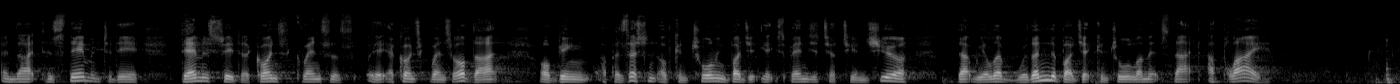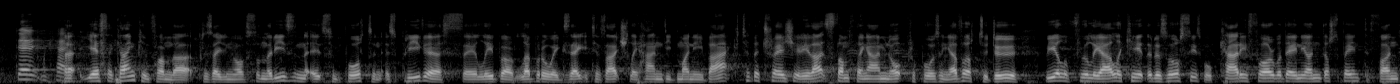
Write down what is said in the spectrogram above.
and that his statement today demonstrated a, consequences, eh, a consequence of that, of being a position of controlling budget expenditure to ensure that we live within the budget control limits that apply. Derek Mackay. Uh, yes, I can confirm that, presiding officer. And the reason it's important is previous uh, Labour Liberal executives actually handed money back to the Treasury. That's something I'm not proposing ever to do. We'll fully allocate the resources. We'll carry forward any underspend to fund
